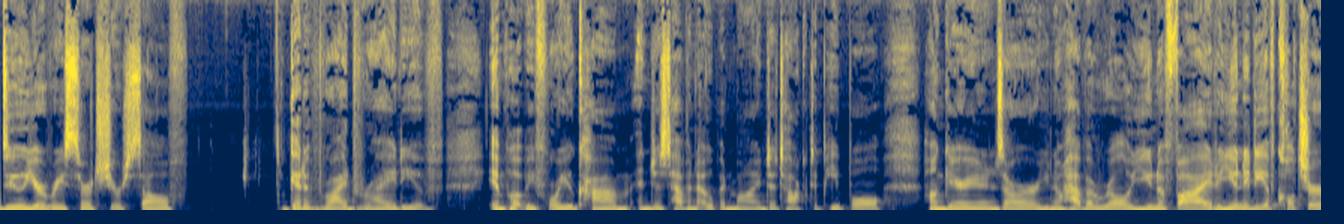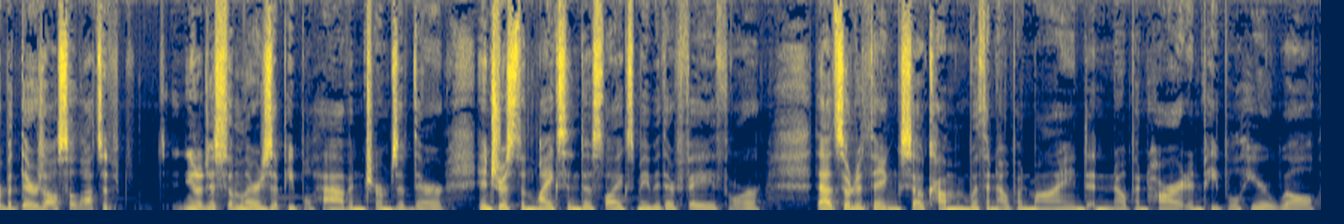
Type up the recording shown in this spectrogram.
do your research yourself get a wide variety of input before you come and just have an open mind to talk to people. Hungarians are you know have a real unified a unity of culture but there's also lots of you know dissimilarities that people have in terms of their interests and likes and dislikes maybe their faith or that sort of thing. So come with an open mind and an open heart and people here will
